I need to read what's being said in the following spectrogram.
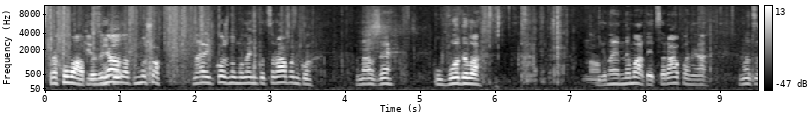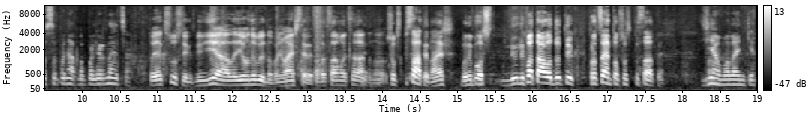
страхова Під перевіряла, тому що навіть кожну маленьку царапинку вона вже обводила. І навіть нема тієї царапини, а воно це все, понятно, полірнеться. То як суслик, він є, але його не видно, розумієш, Сири? Це так само і царапина. Щоб списати, знаєш, бо не було не не хватало до тих процентів, щоб списати. Є маленькі.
